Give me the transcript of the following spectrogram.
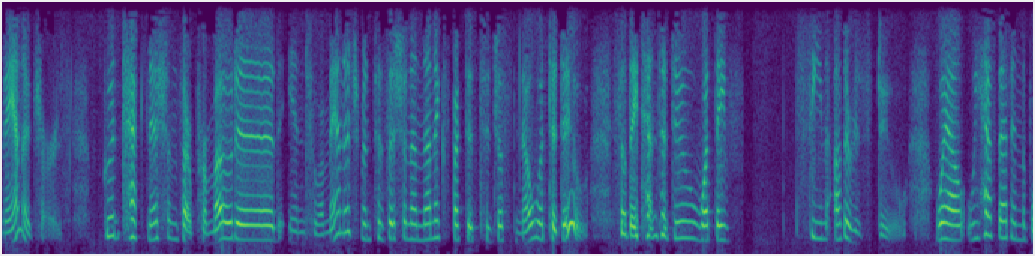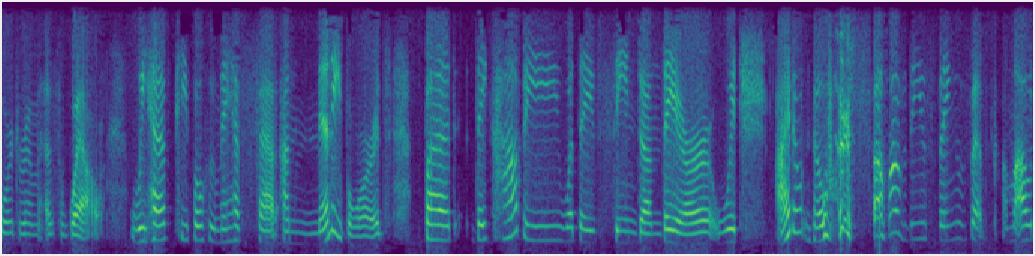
managers good technicians are promoted into a management position and then expected to just know what to do. So they tend to do what they've seen others do. Well, we have that in the boardroom as well. We have people who may have sat on many boards, but they copy what they've seen done there, which I don't know where some of these things have come out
